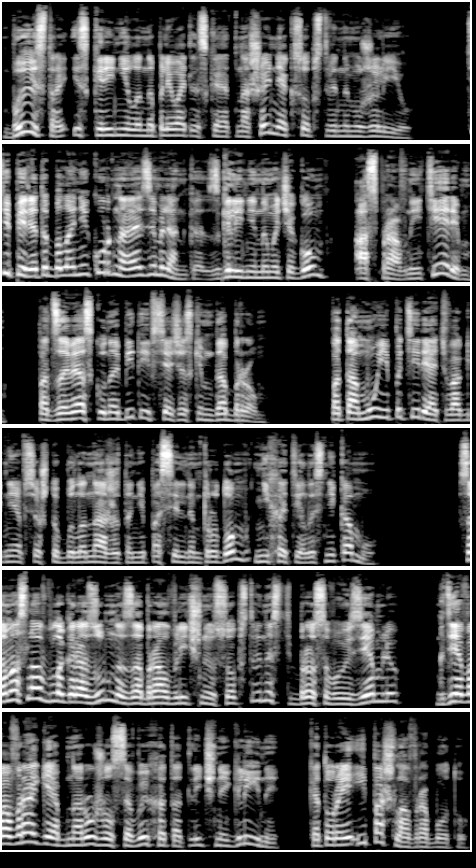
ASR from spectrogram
быстро искоренило наплевательское отношение к собственному жилью. Теперь это была не курная землянка с глиняным очагом, а справный терем, под завязку набитый всяческим добром. Потому и потерять в огне все, что было нажито непосильным трудом, не хотелось никому. Самослав благоразумно забрал в личную собственность бросовую землю, где во враге обнаружился выход отличной глины, которая и пошла в работу.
